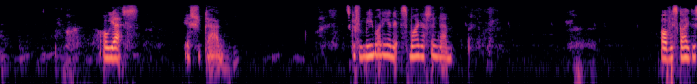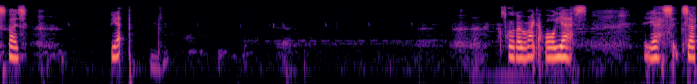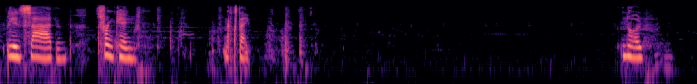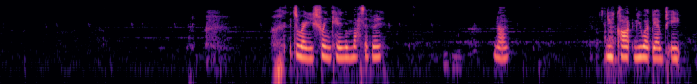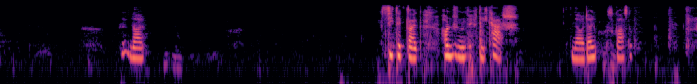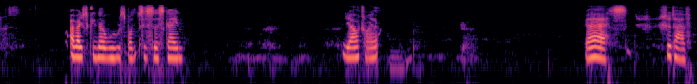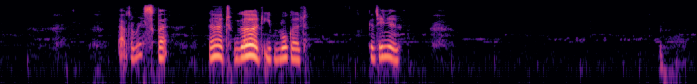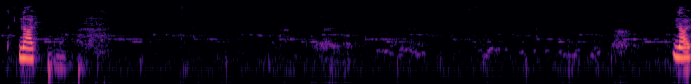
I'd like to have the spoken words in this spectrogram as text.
Oh yes. Yes you can. Mm-hmm. It's giving me money and it's minusing them. Oh this guy, this guy's Yep. Mm-hmm. That's gonna go right now. Oh yes. Yes, it certainly is sad and shrinking. Next day. No. It's already shrinking massively. No. You can't, you won't be able to eat. No. He takes like 150 cash. No, I don't. Scarce. I basically know all responses to this game. Yeah, I'll try it. Yes, should have. That was a risk, but good, good, even more good. Continue. No. No.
